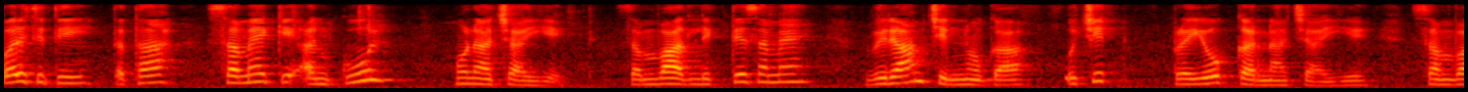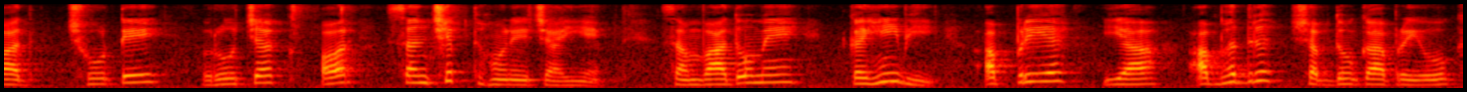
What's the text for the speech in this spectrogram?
परिस्थिति तथा समय के अनुकूल होना चाहिए। संवाद लिखते समय विराम चिन्हों का उचित प्रयोग करना चाहिए। संवाद छोटे, रोचक और संक्षिप्त होने चाहिए। संवादों में कहीं भी अप्रिय या अभद्र शब्दों का प्रयोग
